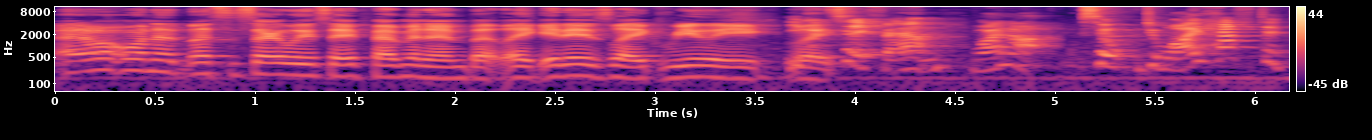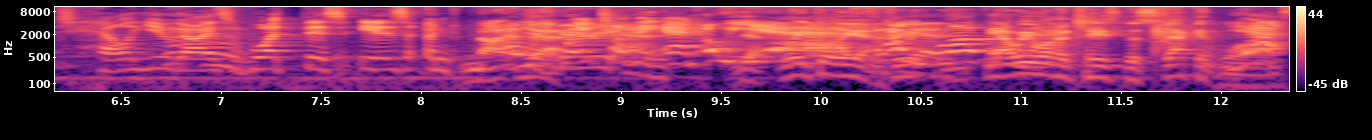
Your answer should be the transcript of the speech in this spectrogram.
I don't want to necessarily say feminine, but like it is like really You like. can say femme. Why not? So, do I have to tell you guys what this is? And Not oh, yet. Wait till the end. Oh yeah, yes, wait till the end. I We- love it. now we want to taste the second one. Yes.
